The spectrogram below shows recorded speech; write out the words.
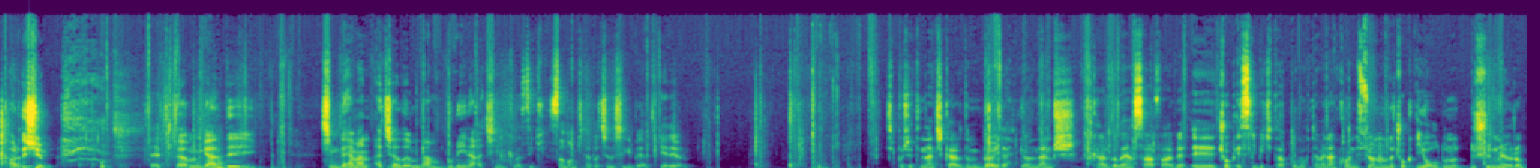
Kardeşim. evet kitabım geldi. Şimdi hemen açalım. Ben bunu yine açayım klasik salon kitap açılışı gibi. Geliyorum. Şimdi Poşetinden çıkardım. Böyle göndermiş kargolayan Sarf abi. Ee, çok eski bir kitap bu muhtemelen. Kondisyonunun da çok iyi olduğunu düşünmüyorum.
